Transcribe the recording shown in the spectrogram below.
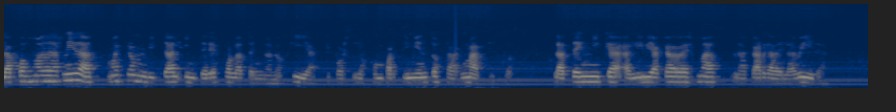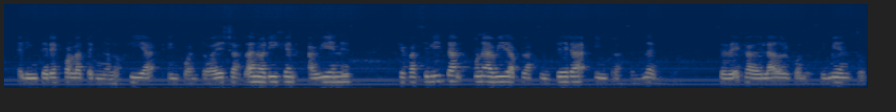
La posmodernidad muestra un vital interés por la tecnología y por los compartimientos pragmáticos. La técnica alivia cada vez más la carga de la vida. El interés por la tecnología en cuanto a ellas dan origen a bienes que facilitan una vida placentera e intrascendente. Se deja de lado el conocimiento,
